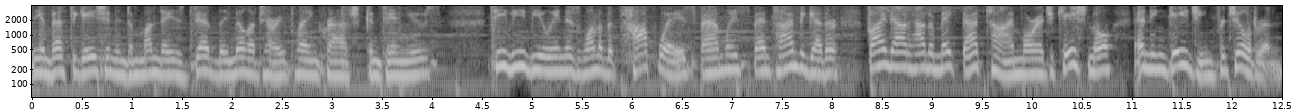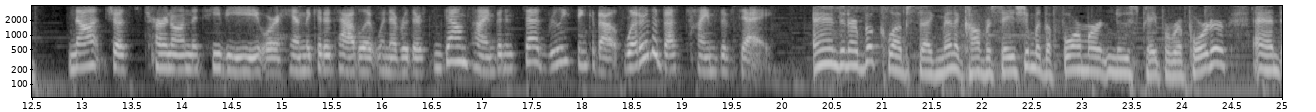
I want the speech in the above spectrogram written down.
The investigation into Monday's deadly military plane crash continues. TV viewing is one of the top ways families spend time together. Find out how to make that time more educational and engaging for children. Not just turn on the TV or hand the kid a tablet whenever there's some downtime, but instead really think about what are the best times of day and in our book club segment, a conversation with a former newspaper reporter and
